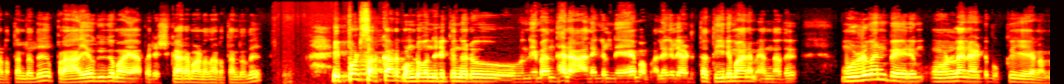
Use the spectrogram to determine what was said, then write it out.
നടത്തേണ്ടത് പ്രായോഗികമായ പരിഷ്കാരമാണ് നടത്തേണ്ടത്. ഇപ്പോൾ സർക്കാർ കൊണ്ടുവന്നിരിക്കുന്ന ഒരു നിബന്ധന അല്ലെങ്കിൽ നിയമം അല്ലെങ്കിൽ എടുത്ത തീരുമാനം എന്നത് മുഴുവൻ പേരും ഓൺലൈനായിട്ട് ബുക്ക് ചെയ്യണം.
